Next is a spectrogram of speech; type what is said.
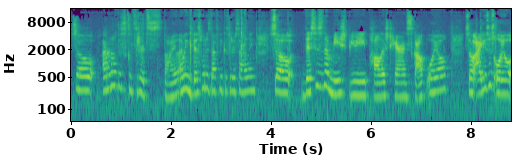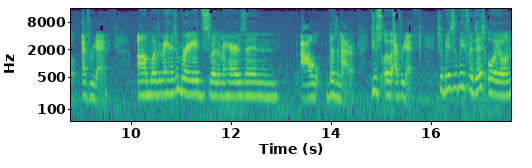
So I don't know if this is considered style. I mean, this one is definitely considered styling. So this is the Miche Beauty Polished Hair and Scalp Oil. So I use this oil every day. Um, whether my hair is in braids, whether my hair is in out, doesn't matter. Use oil every day. So basically for this oil,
